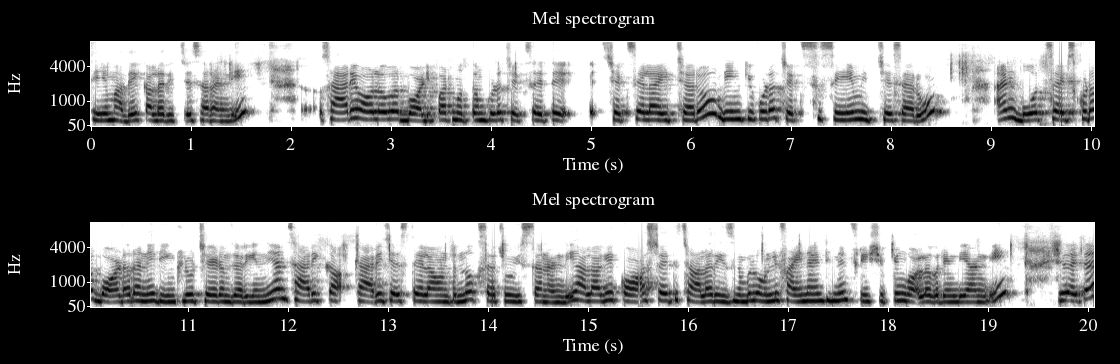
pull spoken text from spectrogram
సేమ్ అదే కలర్ ఇచ్చేసారండి. Saree all over body part మొత్తం కూడా చెక్స్ అయితే చెక్స్ ఎలా ఇచ్చారో దీనికి కూడా చెక్స్ సేమ్ ఇచ్చేసారు. అండ్ బోత్ సైడ్స్ కూడా బార్డర్ అనేది ఇంక్లూడ్ చేయడం జరిగింది. అండ్ శారీ క్యారీ చేస్తే ఎలా ఉంటుందో ఒకసారి చూపిస్తానండి. అలాగే కాస్ట్ అయితే చాలా reasonable only five ninety nine free shipping all over India అండి. ఇదైతే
